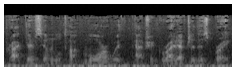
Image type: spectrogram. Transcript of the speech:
practice, and we'll talk more with Patrick right after this break.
